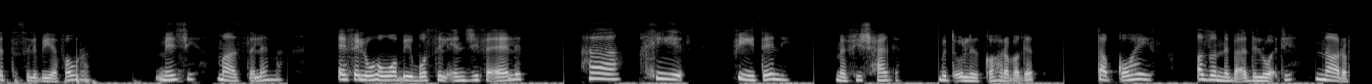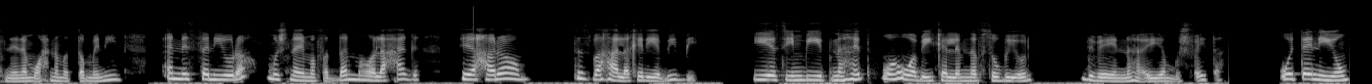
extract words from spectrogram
اتصلي بيا فورا. ماشي مع السلامة. قفل وهو بيبص لإنجي فقالت ها خير. في إيه تاني؟ مفيش حاجة. بتقولي الكهرباء جت؟ طب كويس. أظن بقى دلوقتي نعرف ننام وإحنا مطمنين أن السنيورة مش نايمة في الضلمة ولا حاجة. هي حرام تصبح على خير يا بيبي. ياسين بيتنهد وهو بيكلم نفسه وبيقول دي باين إنها أيام مش فايتة. وتاني يوم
